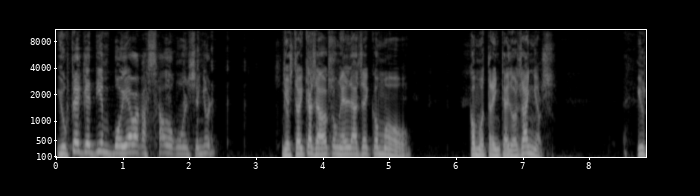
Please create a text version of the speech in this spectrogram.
¿y usted qué tiempo lleva casado con el señor? Yo estoy casado con él hace como, como 32 años. ¿Y,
